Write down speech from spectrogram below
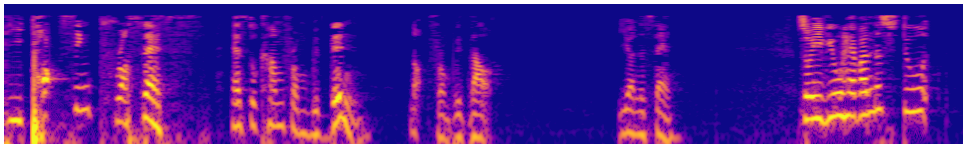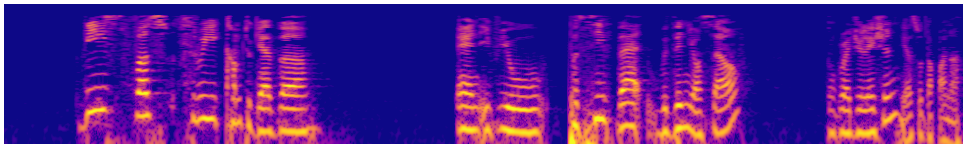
detoxing process has to come from within, not from without. You understand? So if you have understood these first three come together, and if you perceive that within yourself, congratulations, you're Sotapanna.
